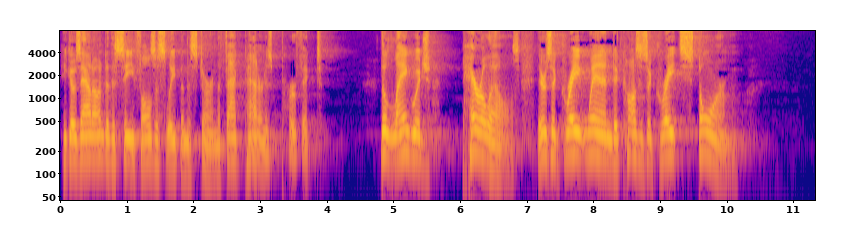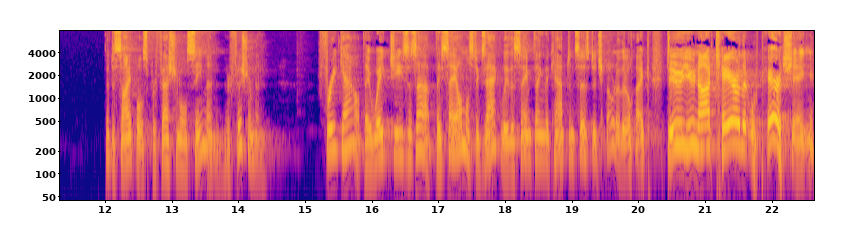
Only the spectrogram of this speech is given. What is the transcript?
He goes out onto the sea, falls asleep in the stern. The fact pattern is perfect. The language parallels. There's a great wind, it causes a great storm. The disciples, professional seamen, they're fishermen freak out. They wake Jesus up. They say almost exactly the same thing the captain says to Jonah. They're like, do you not care that we're perishing?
